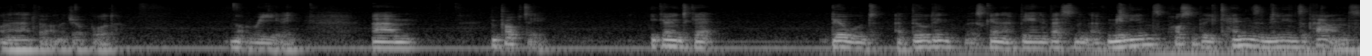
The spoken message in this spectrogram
on an advert on the job board? Not really. Um, and property, you're going to get build a building that's going to be an investment of millions, possibly tens of millions of pounds.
